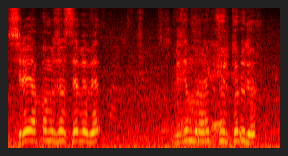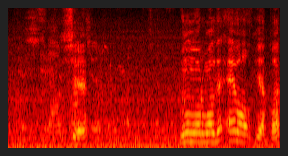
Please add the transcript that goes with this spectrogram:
Şire yapmamızın sebebi bizim buranın kültürüdür. Şire. Bunu normalde ev halkı yapar.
